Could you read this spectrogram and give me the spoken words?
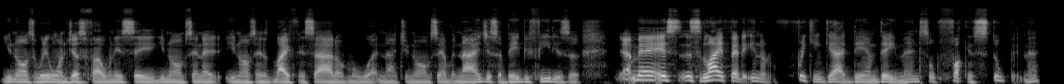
you know, I'm so they want to justify when they say, you know I'm saying, that, you know I'm saying, life inside of them or whatnot, you know what I'm saying? But nah, it's just a baby fetus. A, yeah, man, it's, it's life at the end of the freaking goddamn day, man. It's so fucking stupid, man.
